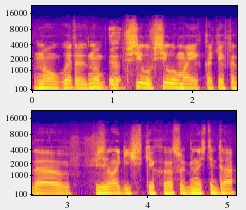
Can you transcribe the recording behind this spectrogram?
Ну, это, ну, Э. в силу, в силу моих каких-то, да, физиологических особенностей, да.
